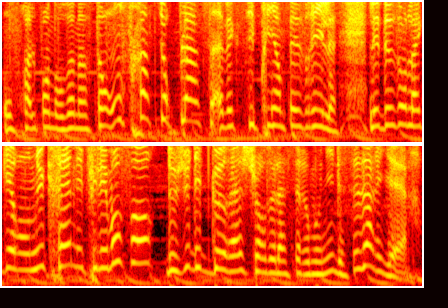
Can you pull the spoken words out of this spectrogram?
On fera le point dans un instant. On sera sur place avec Cyprien Pézril. Les deux ans de la guerre en Ukraine et puis les mots forts de Judith Godrèche lors de la cérémonie des Césars hier.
